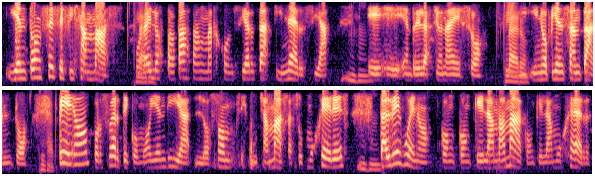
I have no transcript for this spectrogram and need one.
y entonces se fijan más. Por ahí los papás van más con cierta inercia eh, en relación a eso. Claro. Y, no piensan tanto. Pero, por suerte, como hoy en día los hombres escuchan más a sus mujeres, tal vez, bueno, con, con que la mamá, con que la mujer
